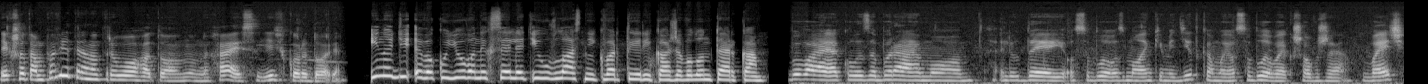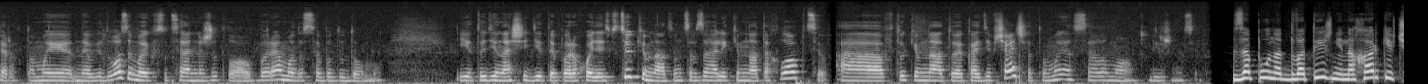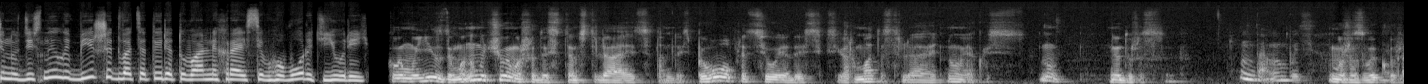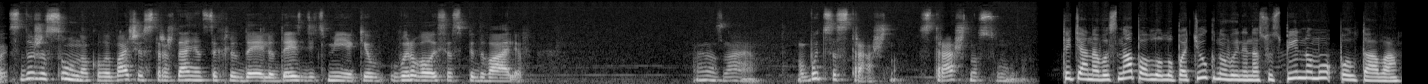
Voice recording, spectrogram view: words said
Якщо там повітряна тривога, то ну нехай сидіть в коридорі. Іноді евакуйованих селять і у власній квартирі, каже волонтерка. Буває, коли забираємо людей, особливо з маленькими дітками, особливо якщо вже вечір, то ми не відвозимо їх в соціальне житло, а беремо до себе додому. І тоді наші діти переходять в цю кімнату, ну це взагалі кімната хлопців. А в ту кімнату, яка дівчача, то ми селимо біженців. За понад два тижні на Харківщину здійснили більше 20 рятувальних рейсів, говорить Юрій. Коли ми їздимо, ну ми чуємо, що десь там стріляється, там десь ПВО працює, десь якісь гармати стріляють, ну якось ну, не дуже Ну так, мабуть. може звикли вже. Це дуже сумно, коли бачиш страждання цих людей, людей з дітьми, які вирвалися з підвалів. Я не знаю. Мабуть, це страшно. Страшно сумно. Тетяна Весна, Павло Лопатюк. Новини на Суспільному. Полтава.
